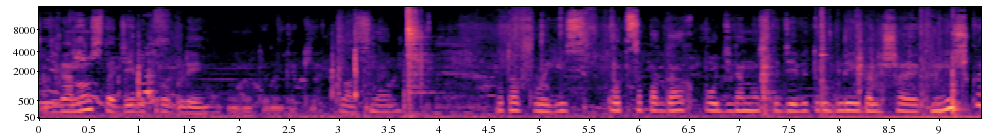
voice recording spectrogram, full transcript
99 рублей. Вот они какие классные. Вот такой есть кот в сапогах по 99 рублей. Большая книжка.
